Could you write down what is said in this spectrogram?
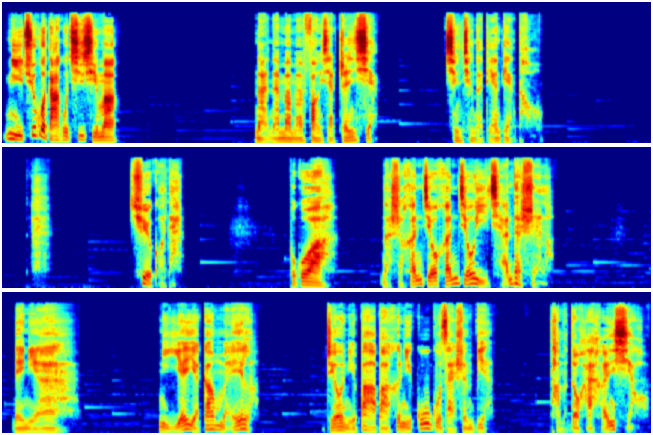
你去过大姑七七吗？”奶奶慢慢放下针线，轻轻的点点头：“去过的，不过那是很久很久以前的事了。那年……”你爷爷刚没了，只有你爸爸和你姑姑在身边，他们都还很小，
